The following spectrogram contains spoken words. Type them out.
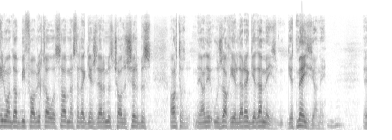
Hilvan'da bir fabrika olsa mesela gençlerimiz çalışır. Biz artık yani uzak yerlere gidemeyiz. Gitmeyiz yani. Ee,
